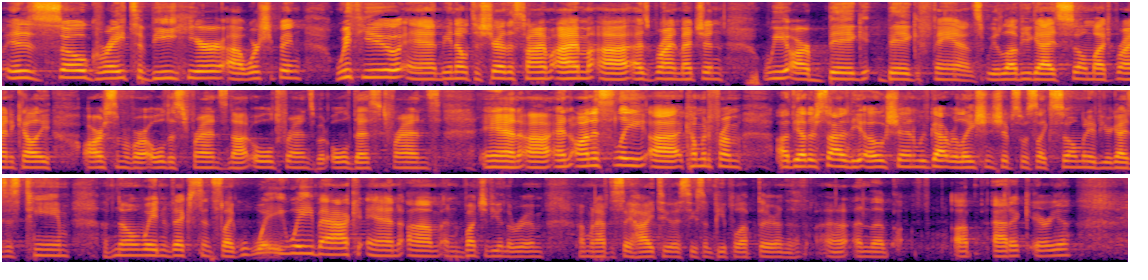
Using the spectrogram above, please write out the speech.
It is so great to be here uh, worshiping with you and being able to share this time. I'm, uh, as Brian mentioned, we are big, big fans. We love you guys so much. Brian and Kelly are some of our oldest friends, not old friends, but oldest friends. And, uh, and honestly, uh, coming from uh, the other side of the ocean, we've got relationships with like so many of your guys' team. I've known Wade and Vic since like way, way back, and, um, and a bunch of you in the room I'm going to have to say hi to. I see some people up there in the, uh, in the up attic area.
